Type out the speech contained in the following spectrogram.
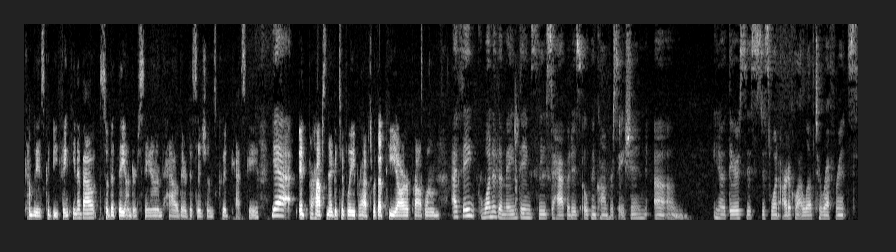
companies could be thinking about so that they understand how their decisions could cascade. Yeah. And perhaps negatively, perhaps with a PR problem. I think one of the main things needs to happen is open conversation. Um, you know, there's this this one article I love to reference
